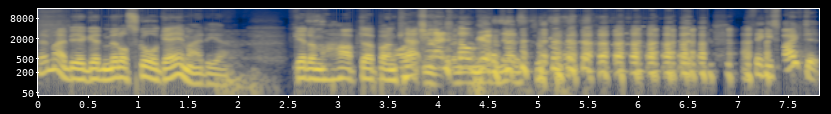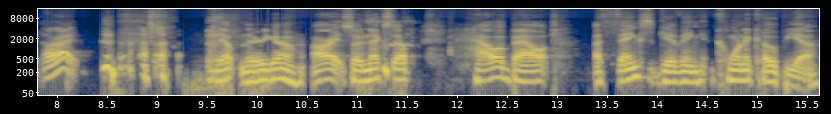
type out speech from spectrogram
that might be a good middle school game idea. Get them hopped up on catnip. cat- and oh, then- goodness. I think he spiked it. All right. Yep, there you go. All right, so next up, how about a Thanksgiving cornucopia?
